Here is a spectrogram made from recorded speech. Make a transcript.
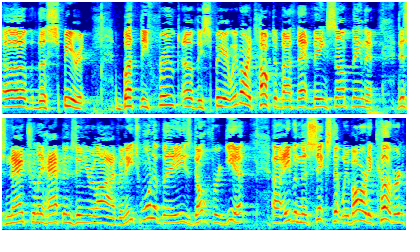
of the Spirit. But the fruit of the Spirit. We've already talked about that being something that just naturally happens in your life. And each one of these, don't forget, uh, even the six that we've already covered,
